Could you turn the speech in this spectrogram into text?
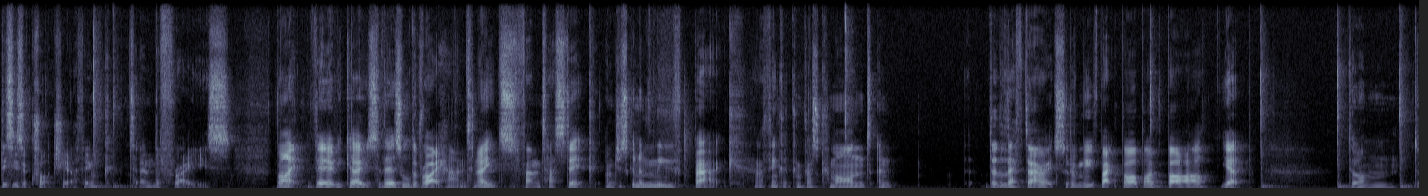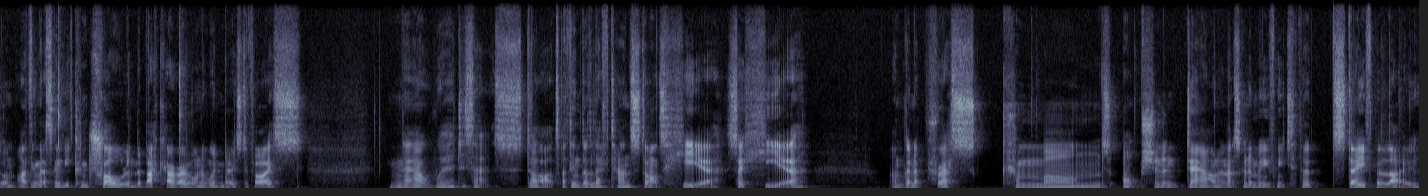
this is a crotchet, I think, to end the phrase. Right, there we go. So there's all the right hand notes. Fantastic. I'm just going to move back. I think I can press command and the left arrow to sort of move back bar by bar. Yep. Dum, dum. I think that's going to be control and the back arrow on a Windows device. Now, where does that start? I think the left hand starts here. So here, I'm going to press Command, Option and down, and that's going to move me to the stave below.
